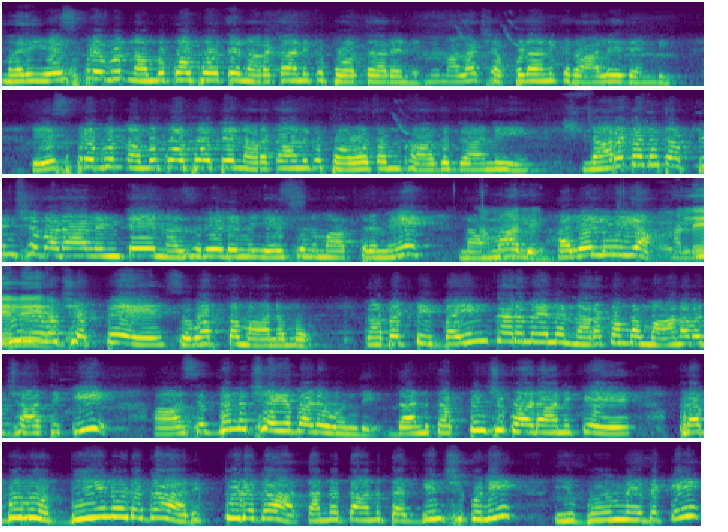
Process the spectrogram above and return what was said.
మరి యేసుప్రభుని నమ్ముకోపోతే నరకానికి పోతారని. మేము అలా చెప్పడానికి రాలేదండి. యేసుప్రభుని నమ్ముకోపోతే నరకానికి పోవటం కాదు గాని నరకము తప్పించబడాలంటే నజరేడును యేసును మాత్రమే నమ్మాలి. మేము చెప్పే సువర్తమానము. కాబట్టి భయంకరమైన నరకము మానవ జాతికి సిద్ధము చేయబడి ఉంది. దాన్ని తప్పించుకోవడానికే ప్రభువు దీనుడుగా రిక్తుడుగా తను తాను తగ్గించుకుని ఈ భూమి మీదకి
